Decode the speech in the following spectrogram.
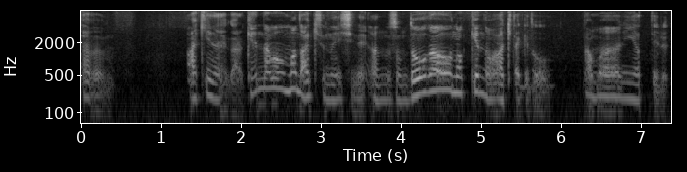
多分飽きないから。けん玉もまだ飽きてないしね。あのその動画を載っけるのは飽きたけどたまにやってる。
